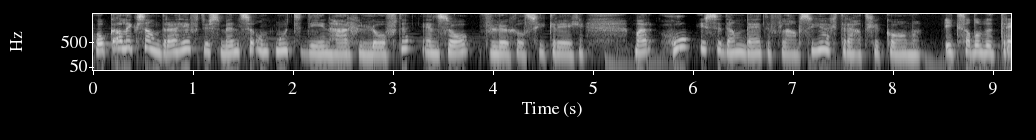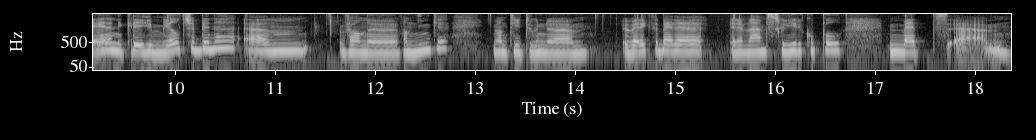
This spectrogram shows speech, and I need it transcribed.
Ook Alexandra heeft dus mensen ontmoet die in haar geloofden en zo vleugels gekregen. Maar hoe is ze dan bij de Vlaamse Jeugdraad gekomen? Ik zat op de trein en ik kreeg een mailtje binnen um, van, uh, van Nienke, iemand die toen uh, werkte bij de, bij de Vlaamse Scholierenkoepel, met um,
